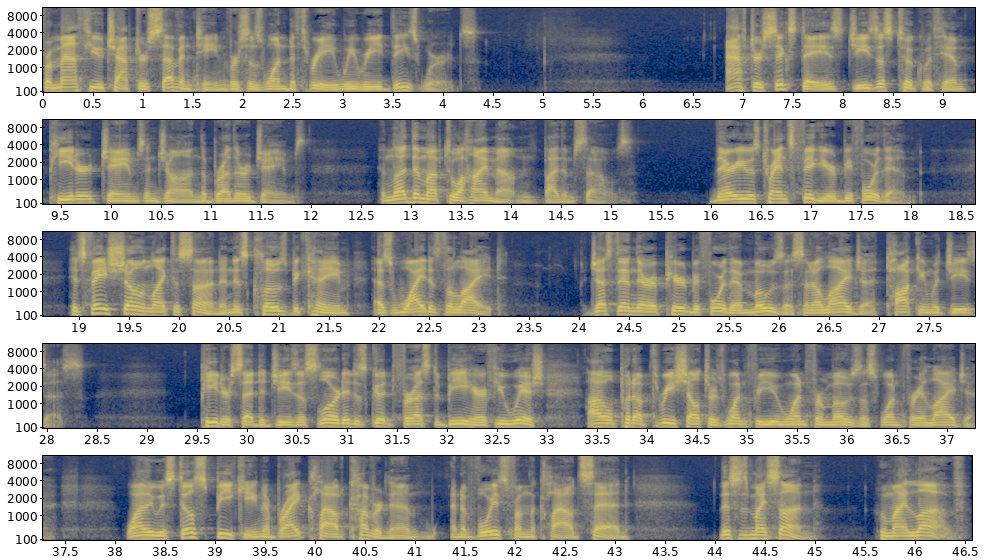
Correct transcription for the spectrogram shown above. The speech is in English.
From Matthew chapter 17, verses 1 to 3, we read these words. After six days, Jesus took with him Peter, James, and John, the brother of James, and led them up to a high mountain by themselves. There he was transfigured before them. His face shone like the sun, and his clothes became as white as the light. Just then there appeared before them Moses and Elijah talking with Jesus. Peter said to Jesus, Lord, it is good for us to be here. If you wish, I will put up three shelters one for you, one for Moses, one for Elijah. While he was still speaking, a bright cloud covered them, and a voice from the cloud said, This is my son, whom I love.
